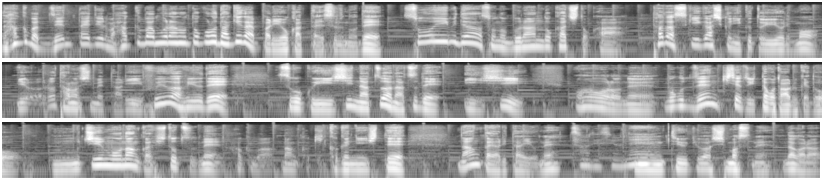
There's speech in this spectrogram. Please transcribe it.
白馬全体というよりも白馬村のところだけがやっぱり良かったりするのでそういう意味ではそのブランド価値とかただスキー合宿に行くというよりもいろいろ楽しめたり冬は冬ですごくいいし夏は夏でいいしだからね僕全季節行ったことあるけどうちもなんか一つね白馬なんかきっかけにしてなんかやりたいよね。そうですよね、うん、っていう気はしますね。だから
